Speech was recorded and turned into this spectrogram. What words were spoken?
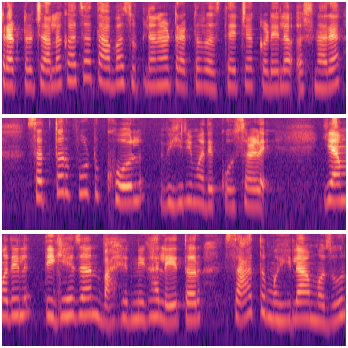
ट्रॅक्टर चालकाचा ताबा सुटल्यानं ट्रॅक्टर रस्त्याच्या कडेला असणाऱ्या सत्तर फूट खोल विहिरीमध्ये कोसळले. यामधील तिघे जण बाहेर निघाले तर सात महिला मजूर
